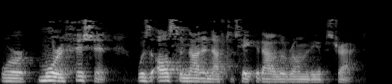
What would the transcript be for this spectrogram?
or more efficient was also not enough to take it out of the realm of the abstract.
